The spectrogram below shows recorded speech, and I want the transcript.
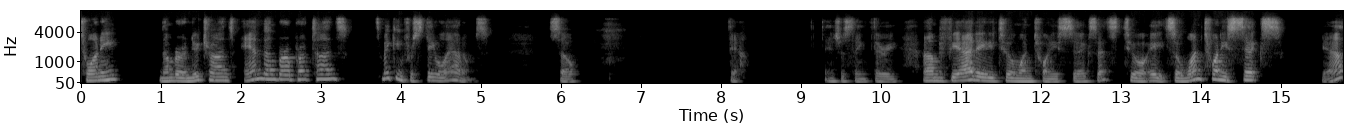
20, number of neutrons and number of protons, it's making for stable atoms. So yeah, interesting theory. Um, if you add 82 and 126, that's 208. So 126, yeah?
